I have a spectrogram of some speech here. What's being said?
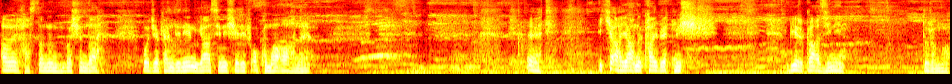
ağır hastanın başında Hoca Efendi'nin Yasin-i Şerif okuma anı. Evet, iki ayağını kaybetmiş bir gazinin durumu.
